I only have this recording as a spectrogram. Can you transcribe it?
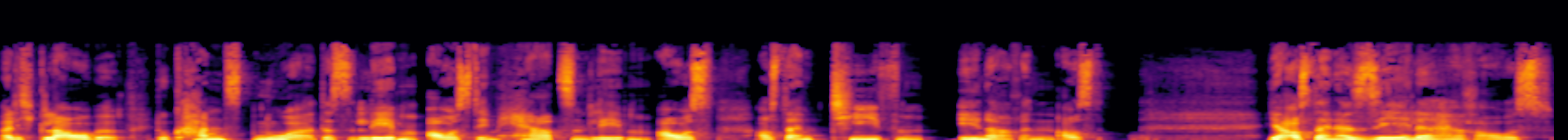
Weil ich glaube, du kannst nur das Leben aus dem Herzen leben, aus, aus deinem tiefen Inneren, aus, ja, aus deiner Seele heraus,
